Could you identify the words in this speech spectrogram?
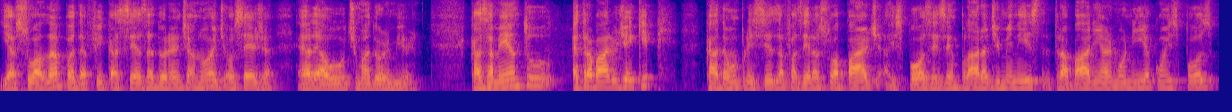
e a sua lâmpada fica acesa durante a noite, ou seja, ela é a última a dormir. Casamento é trabalho de equipe. Cada um precisa fazer a sua parte. A esposa exemplar administra, trabalha em harmonia com o esposo,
